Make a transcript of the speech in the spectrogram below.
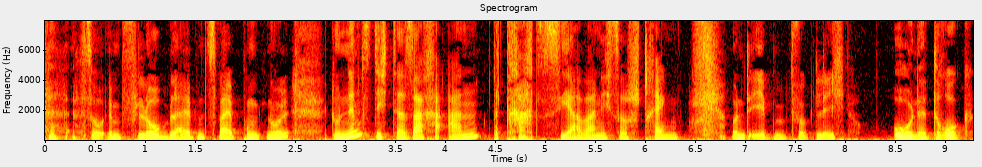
so im Flow bleiben 2.0, du nimmst dich der Sache an, betrachtest sie aber nicht so streng und eben wirklich ohne Druck,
